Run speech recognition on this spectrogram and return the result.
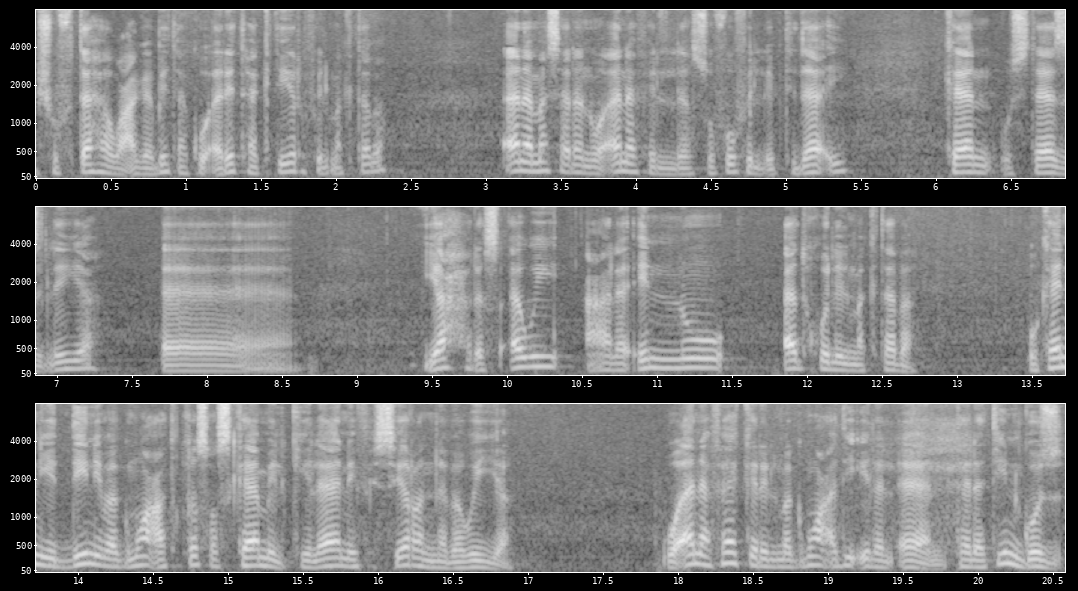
شفتها وعجبتك وقريتها كتير في المكتبة؟ أنا مثلا وأنا في الصفوف الابتدائي كان أستاذ ليا آه، يحرص قوي على إنه أدخل المكتبة وكان يديني مجموعة قصص كامل كيلاني في السيرة النبوية. وأنا فاكر المجموعة دي إلى الآن 30 جزء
